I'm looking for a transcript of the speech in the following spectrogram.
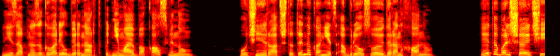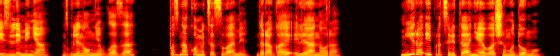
внезапно заговорил Бернард, поднимая бокал с вином. Очень рад, что ты наконец обрел свою Даранхану. Это большая честь для меня, взглянул мне в глаза, познакомиться с вами, дорогая Элеонора. Мира и процветания вашему дому.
